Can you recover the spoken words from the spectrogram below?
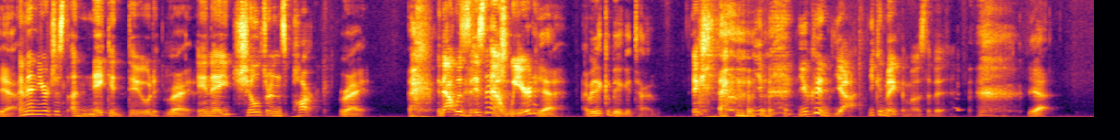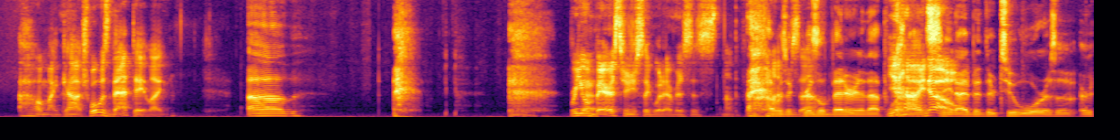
Yeah. And then you're just a naked dude. Right. In a children's park. Right. And that was, isn't that weird? Yeah. I mean, it could be a good time. you, you could, yeah, you could make the most of it. Yeah. Oh my gosh, what was that day like? Um. Were you embarrassed or just like whatever? This is not the first time. I was a so- grizzled veteran at that point. Yeah, I I'd know. Seen, I had been through two wars of, or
